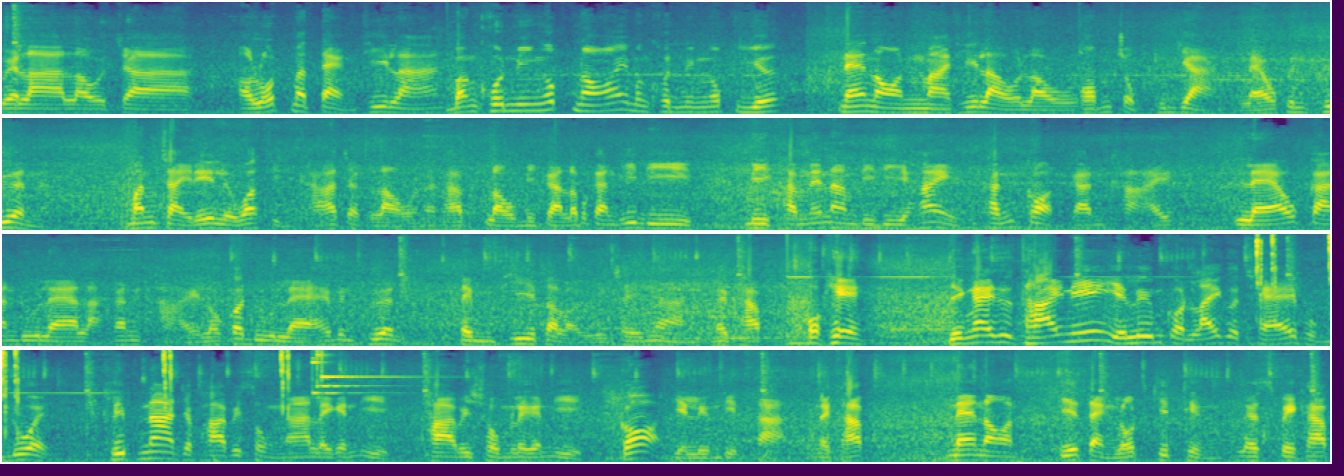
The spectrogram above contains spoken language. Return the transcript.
เวลาเราจะเอารถมาแต่งที่ร้าน บางคนมีงบน้อย บางคนมีงบเยอะ แน่นอนมาที่เราเราพร้อมจบทุกอย่างแล้วเพื่อนๆ มั่นใจได้เลยว่าสินค้าจากเรานะครับ เรามีการรับประกันที่ดี มีคำแนะนำดีๆ ให้ทั้งก่อนการขาย แล้วการดูแลหลังการขาย เราก็ดูแลให้เพื่อนๆเต็มที่ตลอดการใช้งานนะครับ โอเค ยังไงสุดท้ายนี้อย่าลืมกดไลค์กดแชร์ให้ผมด้วย คลิปหน้าจะพาไปส่งงานอะไรกันอีก พาไปชมอะไรกันอีก ก็อย่าลืมติดตามนะครับ แน่นอนที่จะแต่งรถคิดถึง Let's ไปครับ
